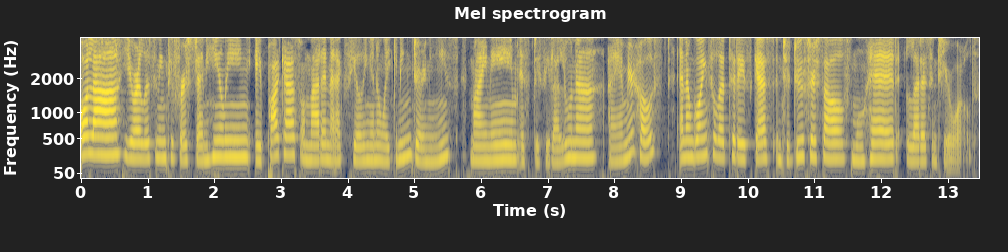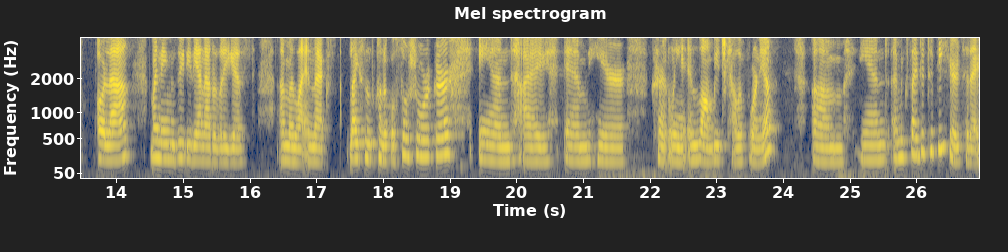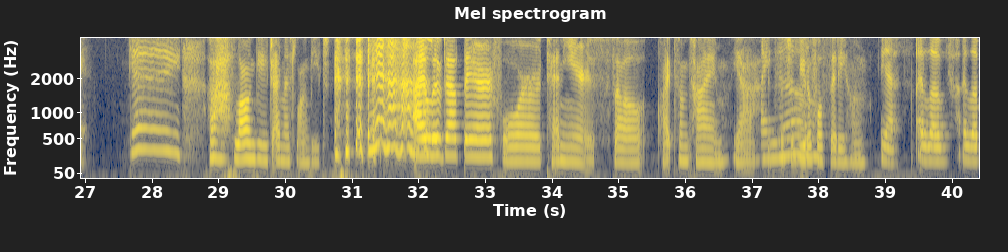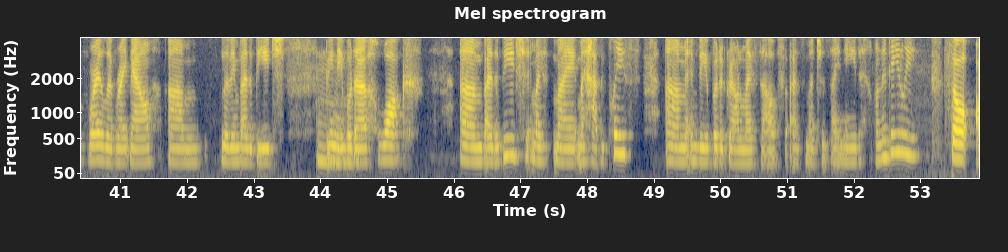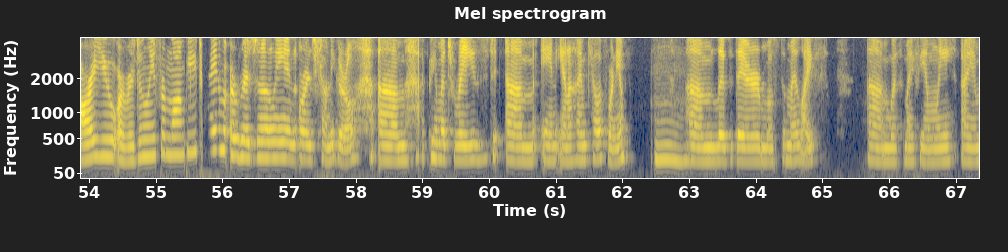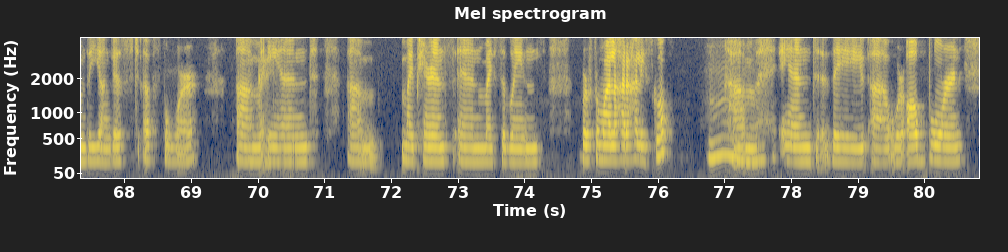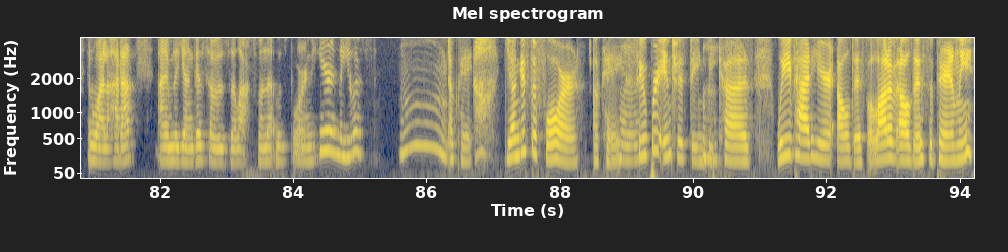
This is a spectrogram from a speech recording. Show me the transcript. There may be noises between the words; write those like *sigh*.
Hola, you are listening to First Gen Healing, a podcast on Latinx healing and awakening journeys. My name is Priscila Luna. I am your host, and I'm going to let today's guest introduce herself. Mujer, let us into your world. Hola, my name is Viridiana Rodriguez. I'm a Latinx licensed clinical social worker, and I am here currently in Long Beach, California. Um, and I'm excited to be here today. Yay! Oh, Long Beach. I miss Long Beach. *laughs* *laughs* I lived out there for 10 years, so quite some time. Yeah. I it's such a beautiful city, huh? Yes, I love I love where I live right now. Um, living by the beach, being able to walk um, by the beach, my my my happy place, um, and be able to ground myself as much as I need on a daily. So, are you originally from Long Beach? I am originally an Orange County girl. Um, I pretty much raised um, in Anaheim, California. Mm, Um, lived there most of my life um, with my family. I am the youngest of four, um, okay. and um, my parents and my siblings were from Guadalajara, Jalisco. Um, Mm, and they uh, were all born in Guadalajara. I'm the youngest, so I was the last one that was born here in the US. mm, okay. Youngest of four. Okay. Mhm. Super interesting because we've had here eldest, a lot of eldest apparently,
